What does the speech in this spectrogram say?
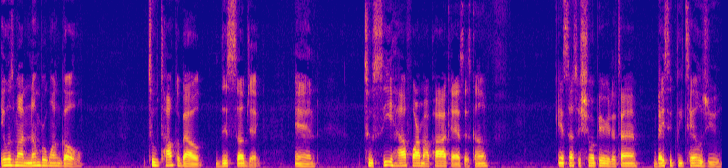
It was my number one goal to talk about this subject and to see how far my podcast has come in such a short period of time basically tells you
